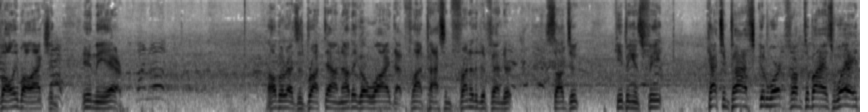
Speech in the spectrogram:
volleyball action in the air. Alvarez is brought down. Now they go wide. That flat pass in front of the defender. Sajuk keeping his feet. Catch and pass. Good work from Tobias Wade.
